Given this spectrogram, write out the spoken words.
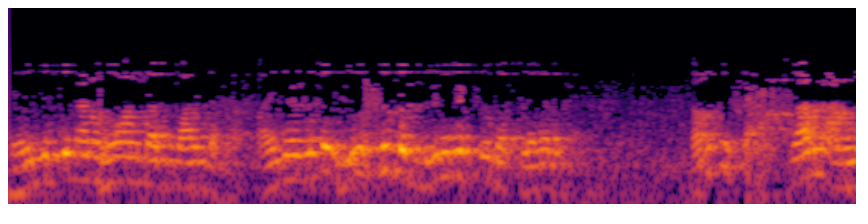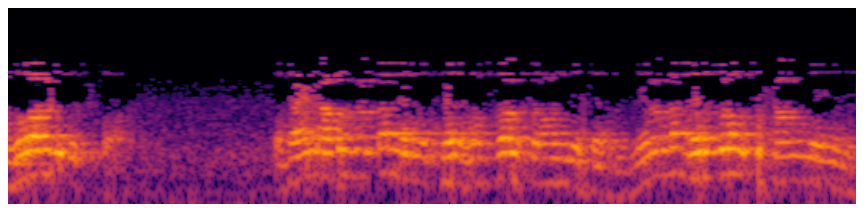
నేను చెప్పిన అనుభవం కాదు పాయింట్ అక్కడ. పాయింట్ ఏంటంటే యూస్ టు లెవెల్ కాబట్టి శాస్త్రాన్ని అనుభవాన్ని తెచ్చుకోవాలి. ఒక ఆయన నాతో నేను ముప్పై సంవత్సరాలు స్నానం చేశాను. నేనున్నా మీరు కూడా వచ్చి స్నానం చేయండి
